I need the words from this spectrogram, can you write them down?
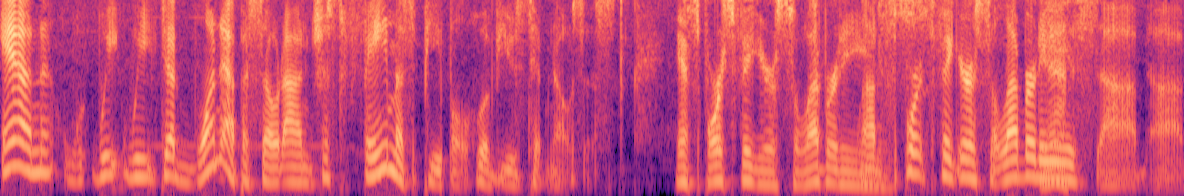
And we, we did one episode on just famous people who have used hypnosis. Yeah, sports figures, celebrities. A lot of sports figures, celebrities, uh, uh,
